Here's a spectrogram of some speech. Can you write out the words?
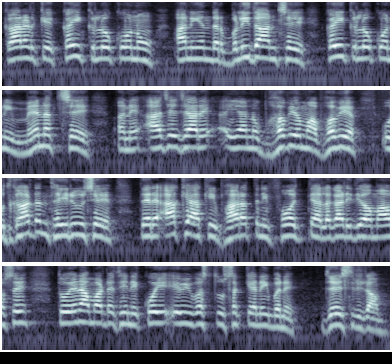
કારણ કે કંઈક લોકોનું આની અંદર બલિદાન છે, કંઈક લોકોની મહેનત છે અને આજે જ્યારે અહીંયાનું ભવ્યમાં ભવ્ય ઉદ્ઘાટન થઈ રહ્યું છે, ત્યારે આખે આખી ભારતની ફોજ ત્યાં લગાડી દેવામાં આવશે. તો એના માટે થઈને કોઈ એવી વસ્તુ શક્ય નહીં બને. જય શ્રી રામ.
